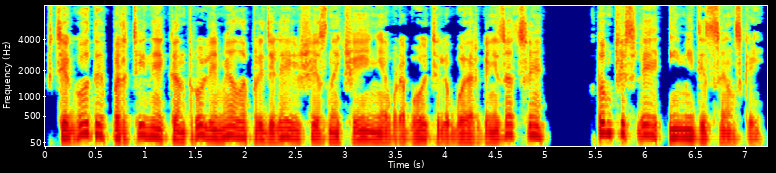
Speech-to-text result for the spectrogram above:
В те годы партийный контроль имел определяющее значение в работе любой организации, в том числе и медицинской.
